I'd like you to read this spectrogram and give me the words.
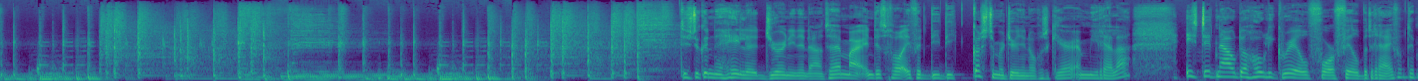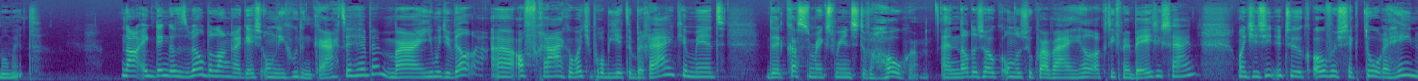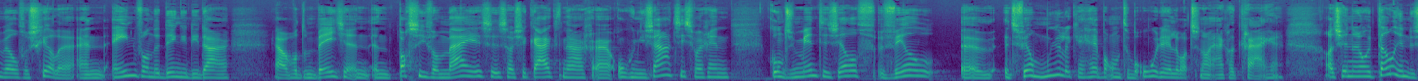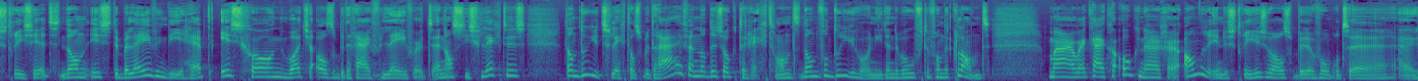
Is natuurlijk een hele journey inderdaad. Hè? Maar in dit geval even die, die customer journey nog eens een keer. En Mirella, is dit nou de holy grail voor veel bedrijven op dit moment? Nou, ik denk dat het wel belangrijk is om die goed in kaart te hebben. Maar je moet je wel uh, afvragen wat je probeert te bereiken met de customer experience te verhogen. En dat is ook onderzoek waar wij heel actief mee bezig zijn. Want je ziet natuurlijk over sectoren heen wel verschillen. En een van de dingen die daar ja, wat een beetje een, een passie van mij is, is als je kijkt naar uh, organisaties waarin consumenten zelf veel uh, het veel moeilijker hebben om te beoordelen wat ze nou eigenlijk krijgen. Als je in een hotelindustrie zit, dan is de beleving die je hebt, is gewoon wat je als bedrijf levert. En als die slecht is, dan doe je het slecht als bedrijf. En dat is ook terecht, want dan voldoe je gewoon niet aan de behoeften van de klant. Maar wij kijken ook naar uh, andere industrieën, zoals bijvoorbeeld uh,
